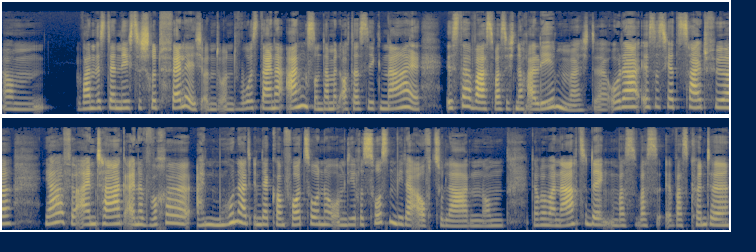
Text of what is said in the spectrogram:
Ähm, wann ist der nächste Schritt fällig und, und wo ist deine Angst und damit auch das Signal? Ist da was, was ich noch erleben möchte? Oder ist es jetzt Zeit für, ja, für einen Tag, eine Woche, einen Monat in der Komfortzone, um die Ressourcen wieder aufzuladen, um darüber nachzudenken, was, was, was könnte,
